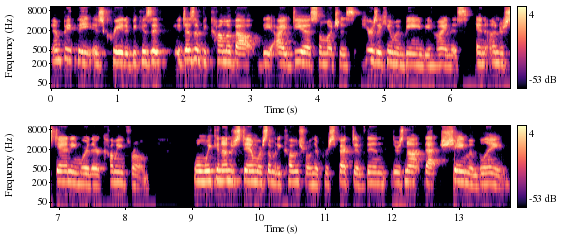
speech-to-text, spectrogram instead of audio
empathy is created because it it doesn't become about the idea so much as here's a human being behind this and understanding where they're coming from when we can understand where somebody comes from, their perspective, then there's not that shame and blame.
